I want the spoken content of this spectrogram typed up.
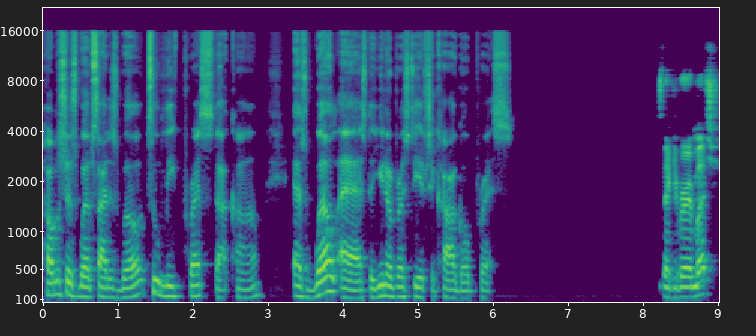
publisher's website as well, twoleafpress.com, as well as the University of Chicago Press. Thank you very much.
